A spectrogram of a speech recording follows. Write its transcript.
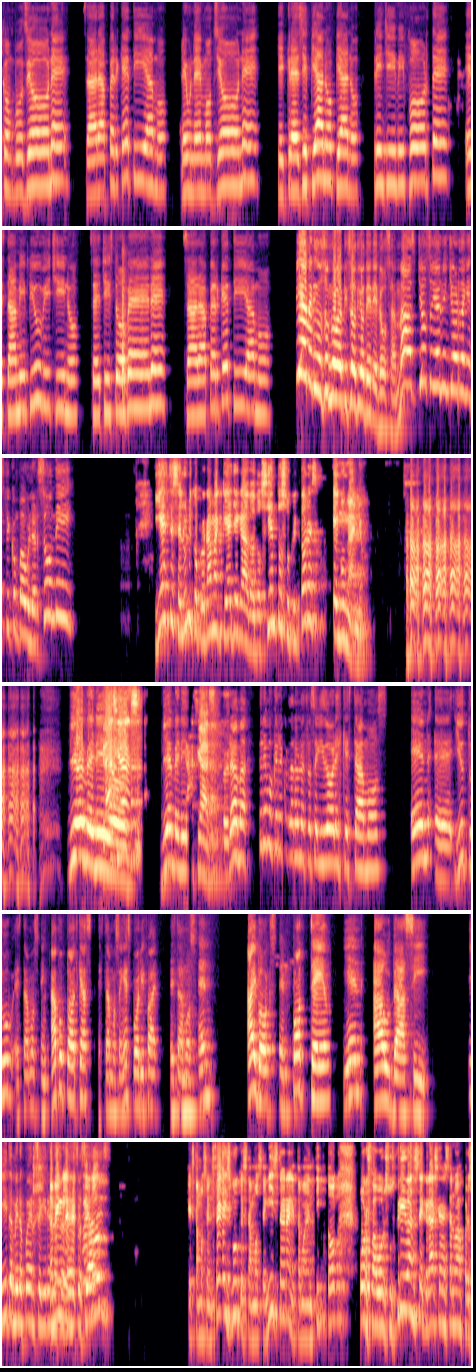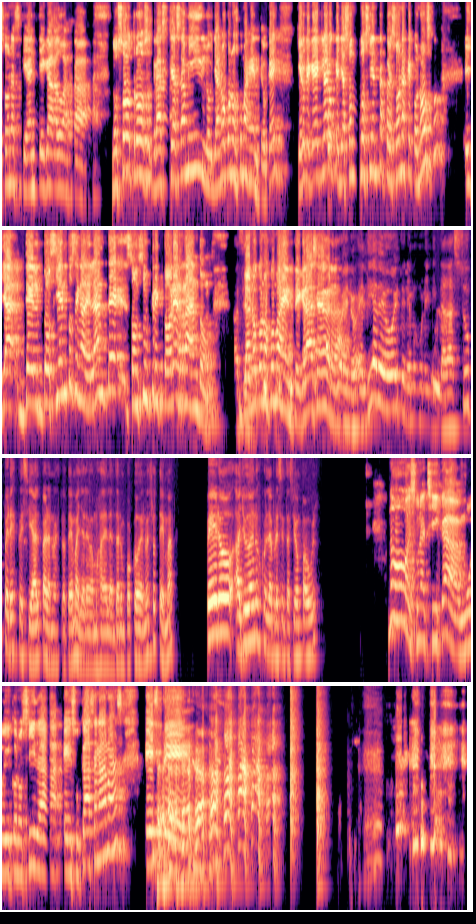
confusione, sarà perché ti amo, è un'emozione che cresce piano piano, stringimi forte e stammi più vicino, se ci sto bene, sarà perché ti amo. Bienvenidos a un nuevo episodio de De Dos a Más. Yo soy Alvin Jordan y estoy con Paul Erzundi. Y este es el único programa que ha llegado a 200 suscriptores en un año. Bienvenidos. Gracias. Bienvenidos Gracias. al programa. Tenemos que recordar a nuestros seguidores que estamos en eh, YouTube, estamos en Apple Podcast, estamos en Spotify, estamos en iBox, en Podtail y en Audacy. Y también nos pueden seguir en También nuestras redes sociales. Que estamos en Facebook, estamos en Instagram, estamos en TikTok. Por favor, suscríbanse. Gracias a estas nuevas personas que han llegado hasta nosotros. Gracias a mí. Lo, ya no conozco más gente, ¿ok? Quiero que quede claro que ya son 200 personas que conozco. Y ya del 200 en adelante son suscriptores random. Así Ya es. no conozco más gente. Gracias de verdad. Bueno, el día de hoy tenemos una invitada súper especial para nuestro tema. Ya le vamos a adelantar un poco de nuestro tema. Pero ayúdanos con la presentación, Paul. No, es una chica muy conocida en su casa nada más. Este,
